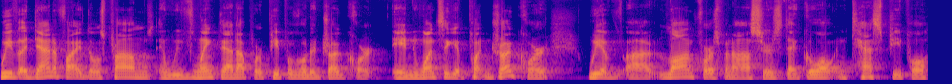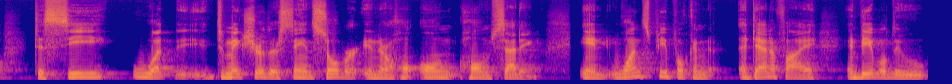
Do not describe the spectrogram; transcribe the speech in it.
We've identified those problems and we've linked that up where people go to drug court. And once they get put in drug court, we have uh, law enforcement officers that go out and test people to see what to make sure they're staying sober in their own home setting. And once people can identify and be able to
